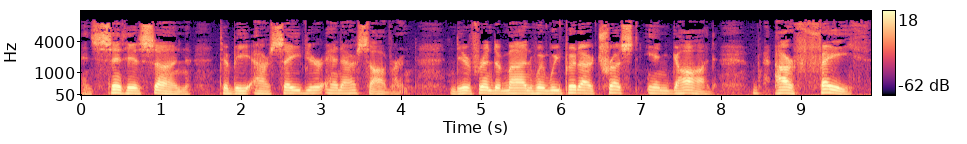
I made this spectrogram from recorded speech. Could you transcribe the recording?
and sent his son to be our savior and our sovereign. Dear friend of mine, when we put our trust in God, our faith,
